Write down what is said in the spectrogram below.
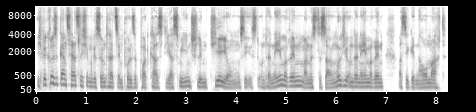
Ich begrüße ganz herzlich im Gesundheitsimpulse-Podcast Jasmin Schlimm-Tierjung. Sie ist Unternehmerin, man müsste sagen Multiunternehmerin. Was sie genau macht,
